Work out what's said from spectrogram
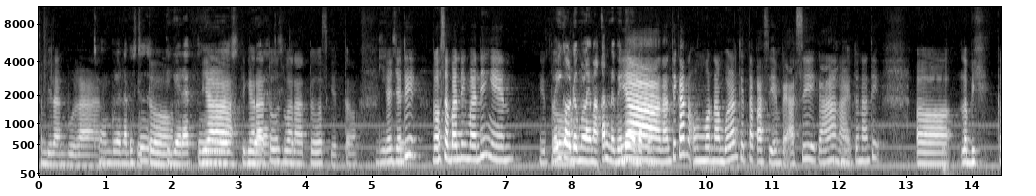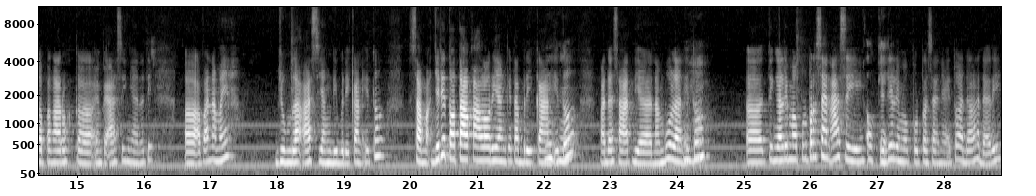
9 bulan. Sembilan bulan habis itu Gitu. 300 Ya, 300, 200 200 gitu. Gitu. Ya jadi nggak usah banding-bandingin gitu. Lagi kalau udah mulai makan udah beda ya ya? nanti kan umur 6 bulan kita kasih MPASI kan. Nah, itu nanti eh, lebih ke pengaruh ke MPASI-nya nanti eh, apa namanya? jumlah AS yang diberikan itu sama. Jadi total kalori yang kita berikan Mhm. itu pada saat dia 6 bulan itu eh, tinggal 50% ASI. Oke. Jadi 50%-nya itu adalah dari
